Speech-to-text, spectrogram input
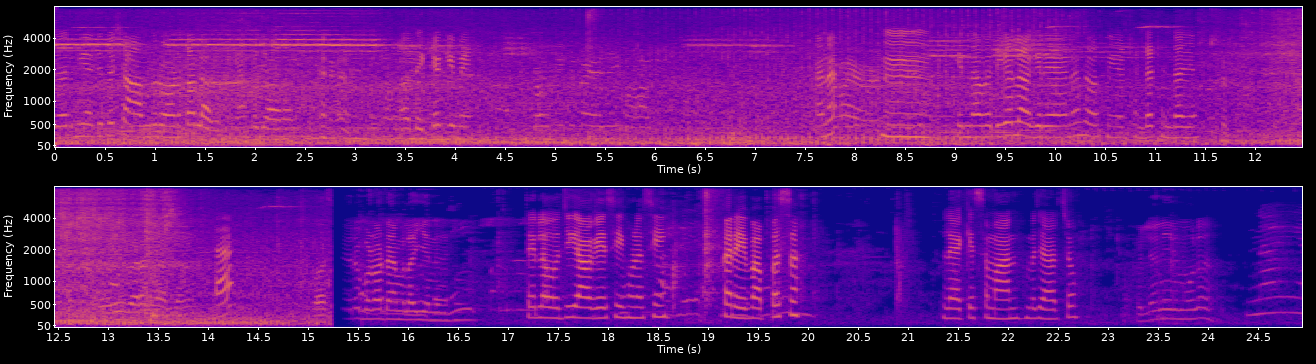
ਗਰਮੀਆਂ 'ਚ ਤਾਂ ਸ਼ਾਮ ਨੂੰ ਰੌਣਕਾਂ ਲੱਗਦੀਆਂ ਬਾਜ਼ਾਰਾਂ 'ਚ ਆ ਦੇਖਿਆ ਕਿਵੇਂ ਹੈਨਾ ਹੂੰ ਕਿੰਨਾ ਵਧੀਆ ਲੱਗ ਰਿਹਾ ਹੈ ਨਾ ਰੌਸ਼ਨੀ ਠੰਡਾ ਠੰਡਾ ਜਿਹਾ। ਹੈ? ਬਸ ਫਿਰ ਬੜਾ ਟਾਈਮ ਲਾਈ ਜਾਂਦੇ ਤੁਸੀਂ। ਤੇ ਲਓ ਜੀ ਆ ਗਏ ਸੀ ਹੁਣ ਅਸੀਂ ਘਰੇ ਵਾਪਸ। ਲੈ ਕੇ ਸਮਾਨ ਬਾਜ਼ਾਰ ਚੋਂ। ਖੁੱਲਿਆ ਨਹੀਂ ਰਿਮੋਲ ਨਹੀਂ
